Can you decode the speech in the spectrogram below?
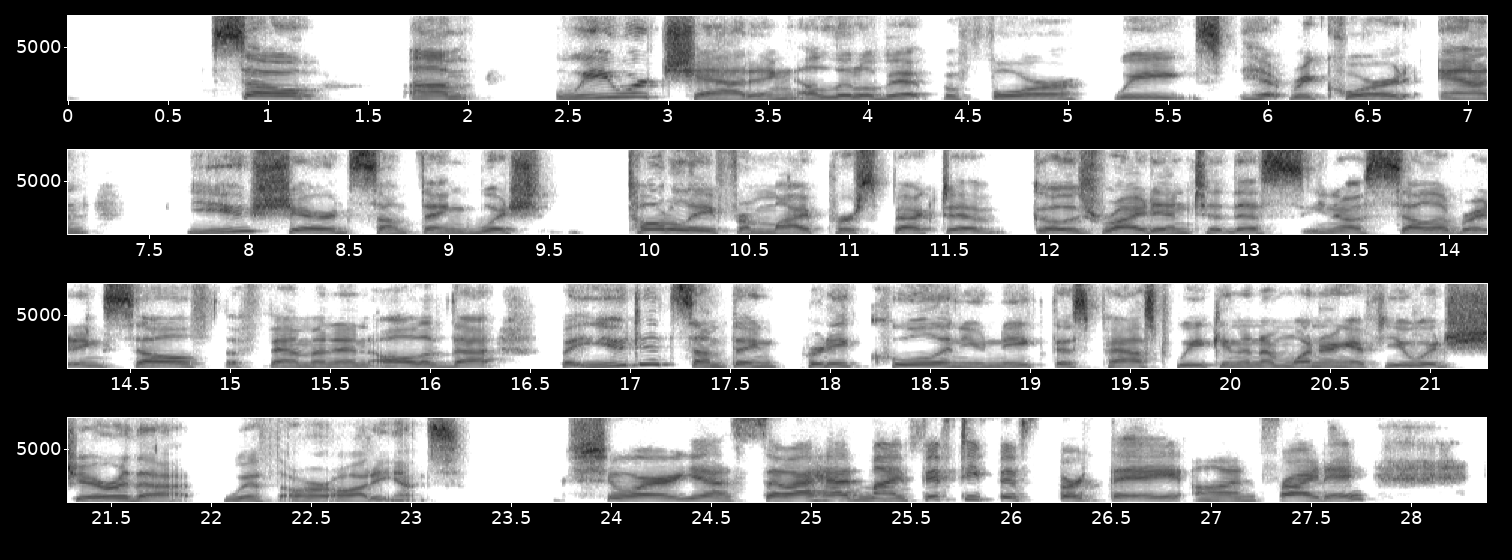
so um, we were chatting a little bit before we hit record, and you shared something which totally from my perspective goes right into this you know celebrating self the feminine all of that but you did something pretty cool and unique this past weekend and i'm wondering if you would share that with our audience Sure. Yes. So I had my 55th birthday on Friday,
